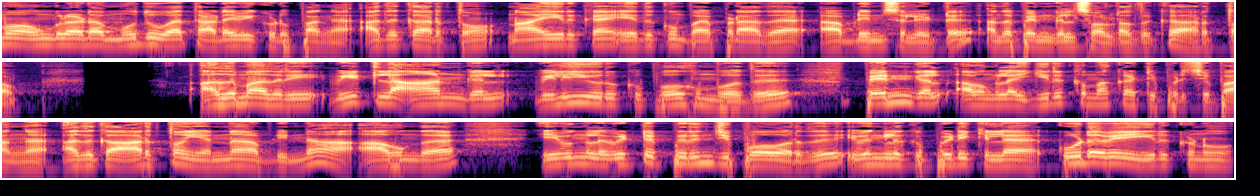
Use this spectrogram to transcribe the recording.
மு- உங்களோட முதுவை தடவி கொடுப்பாங்க. அதுக்கு அர்த்தம் நான் இருக்கேன் எதுக்கும் பயப்படாத அப்படின்னு சொல்லிட்டு அந்த பெண்கள் சொல்கிறதுக்கு அர்த்தம். அது மாதிரி வீட்டில் ஆண்கள் வெளியூருக்கு போகும்போது பெண்கள் அவங்கள இறுக்கமாக கட்டி பிடிச்சிப்பாங்க. அதுக்கு அர்த்தம் என்ன அப்படின்னா அவங்க இவங்களை விட்டு பிரிஞ்சு போகிறது இவங்களுக்கு பிடிக்கல கூடவே இருக்கணும்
